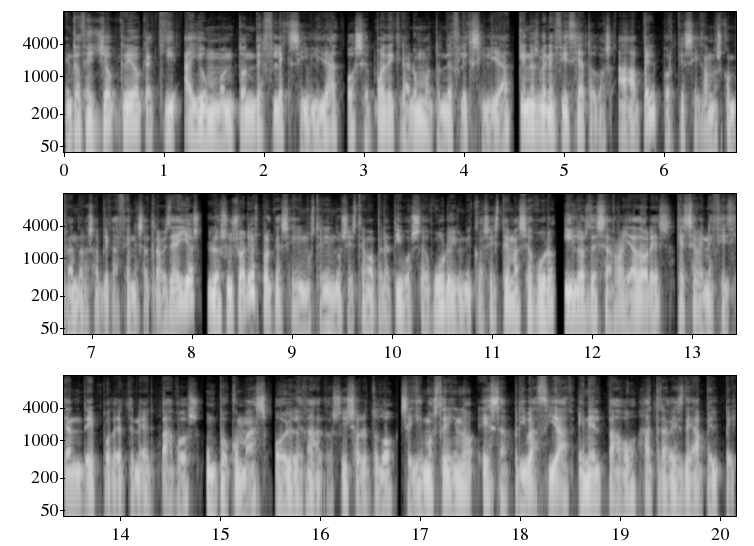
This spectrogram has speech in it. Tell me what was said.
Entonces yo creo que aquí hay un montón de flexibilidad o se puede crear un montón de flexibilidad que nos beneficia a todos. A Apple porque sigamos comprando las aplicaciones a través de ellos, los usuarios porque seguimos teniendo un sistema operativo seguro y un ecosistema seguro y los desarrolladores que se benefician de poder tener pagos un poco más holgados y sobre todo seguimos teniendo esa privacidad en el pago a través de Apple Pay.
